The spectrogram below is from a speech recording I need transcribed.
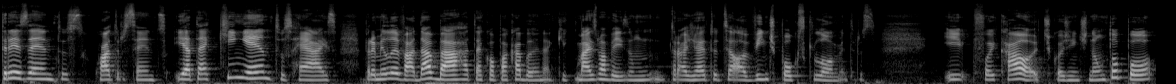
300, 400 e até 500 reais para me levar da Barra até Copacabana, que mais uma vez um trajeto de sei lá 20 e poucos quilômetros e foi caótico. A gente não topou,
